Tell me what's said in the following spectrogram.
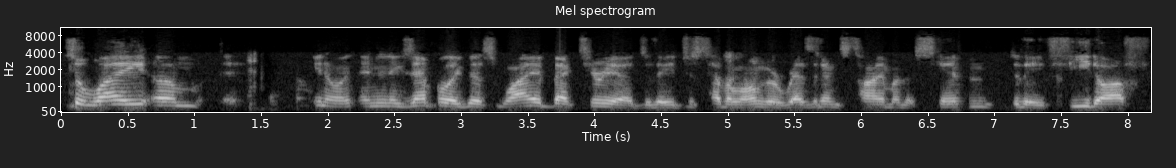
So why, um, you know, in an example like this, why bacteria? Do they just have a longer residence time on the skin? Do they feed off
